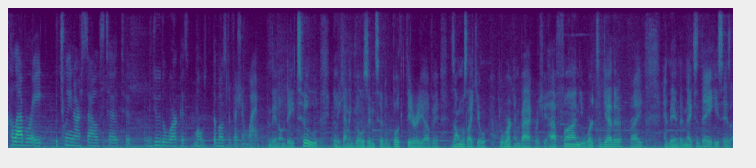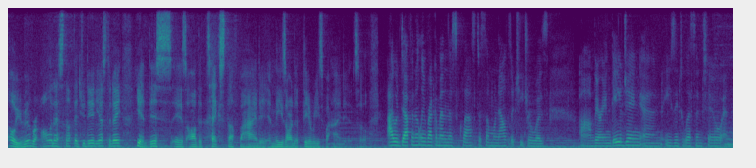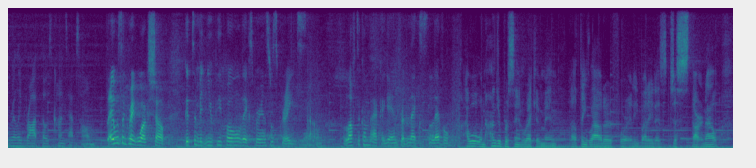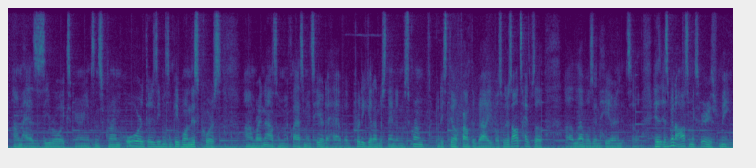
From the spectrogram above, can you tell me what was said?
collaborate between ourselves to, to do the work as most the most efficient way. And then on day two, you know, he kind of goes into the book theory of it. It's almost like you're you're working backwards. You have fun, you work together, right? And then the next day he says, "Oh, you remember all of that stuff that you did yesterday? Yeah, this is all the tech stuff behind it, and these are the theories behind it." So, I would definitely recommend this class to someone else. The teacher was um, very engaging and easy to listen to and really brought those concepts home. It was a great workshop. Good to meet new people. The experience was great. So love to come back again for the next level. I would 100% recommend uh, Think Louder for anybody that's just starting out, um, has zero experience in Scrum, or there's even some people in this course um, right now, some of my classmates here that have a pretty good understanding of Scrum, but they still found it valuable. So there's all types of uh, levels in here, and so it's, it's been an awesome experience for me.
